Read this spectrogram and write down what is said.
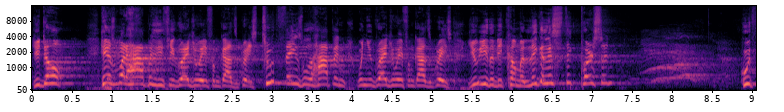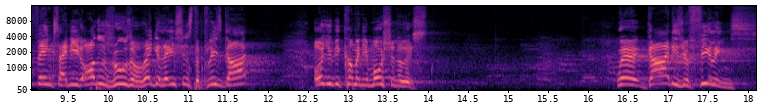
You don't. Here's what happens if you graduate from God's grace. Two things will happen when you graduate from God's grace. You either become a legalistic person who thinks I need all these rules and regulations to please God, or you become an emotionalist where God is your feelings.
